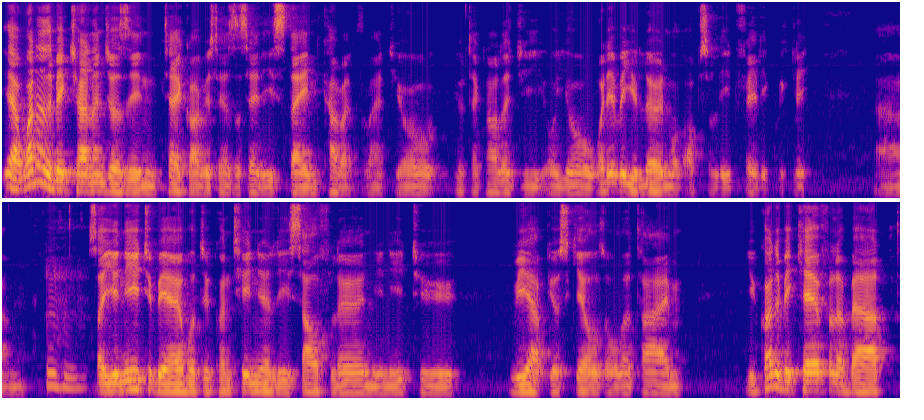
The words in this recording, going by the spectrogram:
yeah, one of the big challenges in tech, obviously, as I said, is staying current. Right, your your technology or your whatever you learn will obsolete fairly quickly. Um, Mm-hmm. so you need to be able to continually self-learn. You need to re-up your skills all the time. You've got to be careful about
